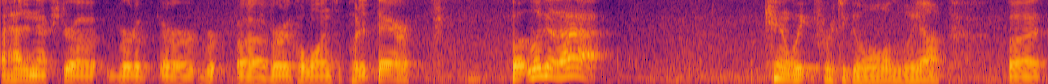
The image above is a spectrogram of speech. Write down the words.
I had an extra vertical or uh, vertical one, to put it there. But look at that! Can't wait for it to go all the way up. But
